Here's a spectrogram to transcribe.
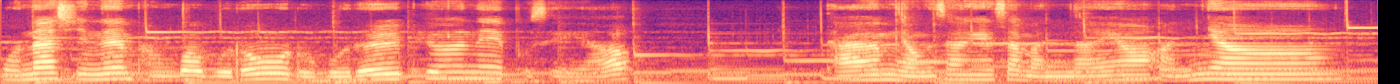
원하시는 방법으로 로고를 표현해 보세요. 다음 영상에서 만나요. 안녕.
